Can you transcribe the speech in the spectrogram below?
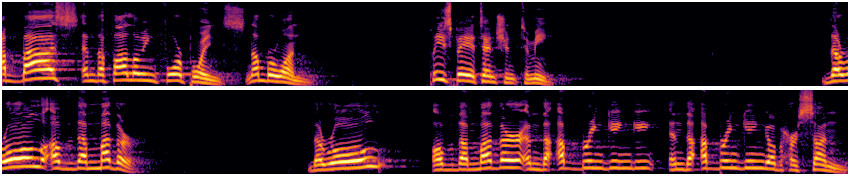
Abbas and the following four points. Number one, please pay attention to me. The role of the mother, the role of the mother and the upbringing and the upbringing of her son.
